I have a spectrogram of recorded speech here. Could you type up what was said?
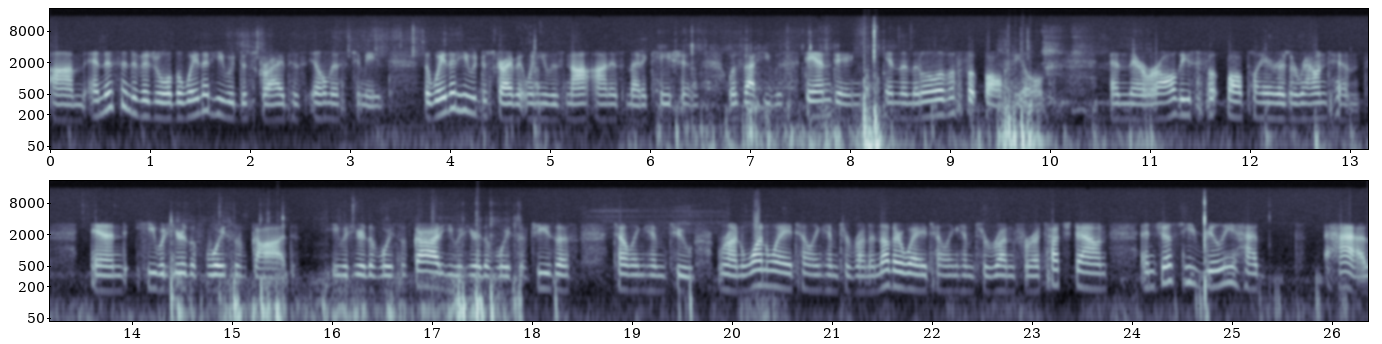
Um, and this individual, the way that he would describe his illness to me, the way that he would describe it when he was not on his medication was that he was standing in the middle of a football field, and there were all these football players around him, and he would hear the voice of God. He would hear the voice of God, he would hear the voice of Jesus telling him to run one way, telling him to run another way, telling him to run for a touchdown, and just he really had has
